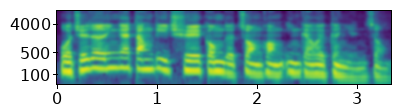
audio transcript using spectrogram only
我觉得应该当地缺工的状况应该会更严重，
